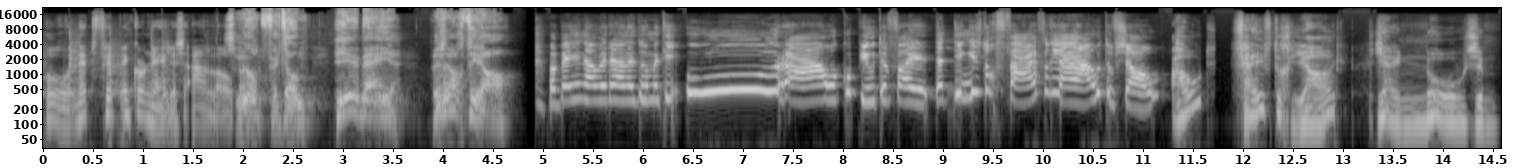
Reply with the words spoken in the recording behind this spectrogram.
horen we net Flip en Cornelis aanlopen. Snotvertom, hier ben je. We zochten je al. Wat ben je nou weer aan het doen met die oeh, oude computer van je? Dat ding is toch 50 jaar oud of zo? Oud? 50 jaar? Jij nozem.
